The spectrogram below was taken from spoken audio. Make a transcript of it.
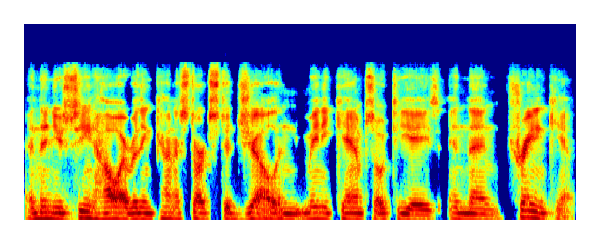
And then you've seen how everything kind of starts to gel in mini camps, OTAs, and then training camp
